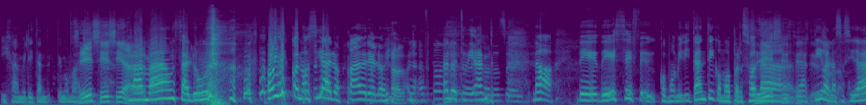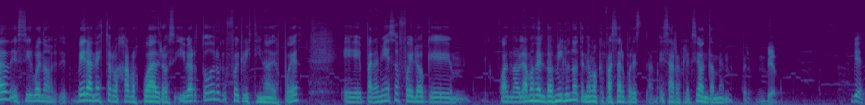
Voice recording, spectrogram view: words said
hija militante, tengo madre. Sí, sí, sí. a- Mamá, un saludo. Hoy desconocía a los padres, a los hijos, a los estudiantes. No, de, de ese, fe- como militante y como persona Sí, sí, sí, sí, activa en la sociedad, decir, bueno, ver a Néstor bajar los cuadros y ver todo lo que fue Cristina después, eh, para mí eso fue lo que, cuando hablamos del 2001, tenemos que pasar por esa, esa reflexión también. Pero- Bien. Bien.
